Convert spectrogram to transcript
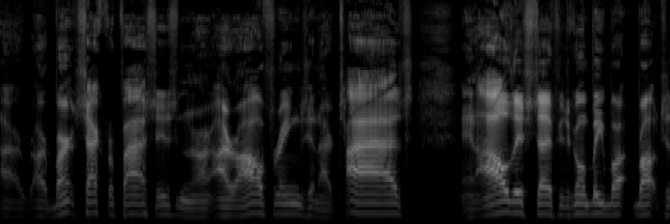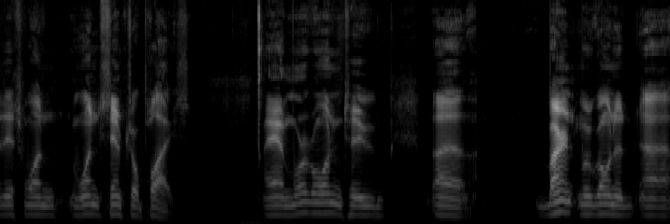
our, our burnt sacrifices, and our, our offerings, and our tithes, and all this stuff is going to be brought to this one one central place, and we're going to uh, burn. We're going to uh,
